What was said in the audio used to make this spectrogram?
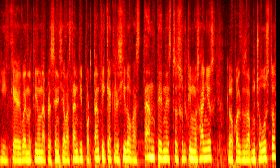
y que bueno tiene una presencia bastante importante y que ha crecido bastante en estos últimos años, lo cual nos da mucho gusto.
